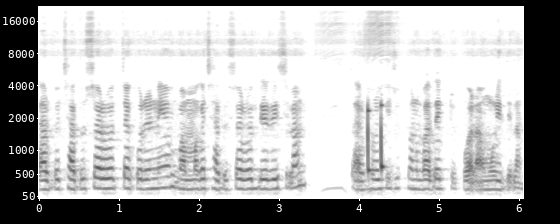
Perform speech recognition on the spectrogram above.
তারপর ছাতুর শরবতটা করে নিয়ে মাম্মাকে ছাতুর শরবত দিয়ে দিয়েছিলাম। তারপরে কিছুক্ষণ বাদে একটু কলা মুড়ি দিলাম।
